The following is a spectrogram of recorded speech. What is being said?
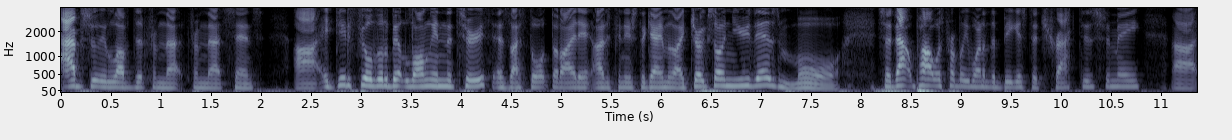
absolutely loved it from that from that sense. Uh, it did feel a little bit long in the tooth as I thought that I'd I'd finish the game. Like jokes on you, there's more. So that part was probably one of the biggest detractors for me uh,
